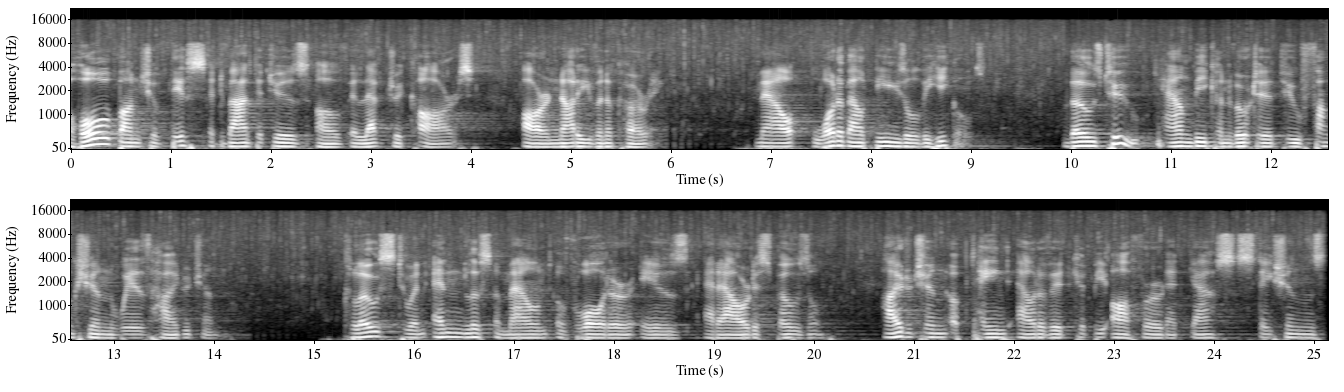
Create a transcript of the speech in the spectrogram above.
a whole bunch of disadvantages of electric cars are not even occurring. Now, what about diesel vehicles? Those too can be converted to function with hydrogen. Close to an endless amount of water is at our disposal. Hydrogen obtained out of it could be offered at gas stations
